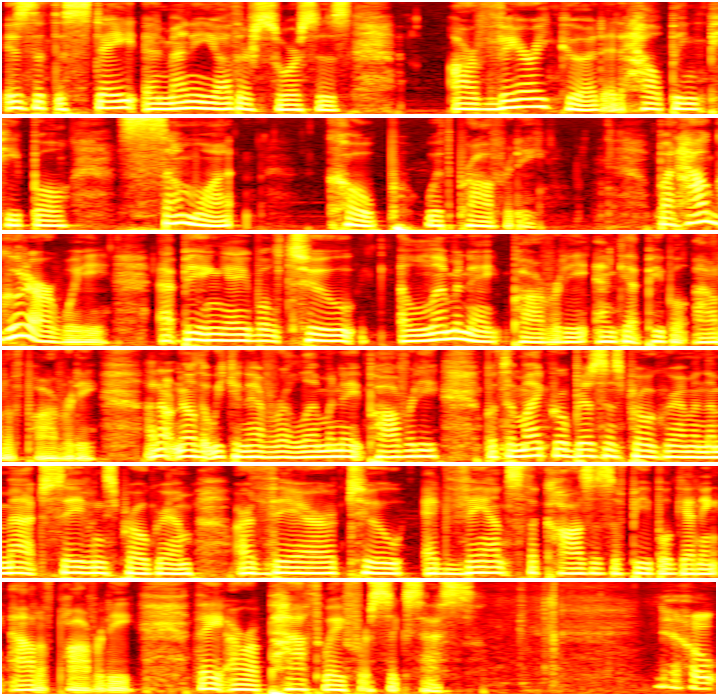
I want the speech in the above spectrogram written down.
is that the state and many other sources are very good at helping people somewhat cope with poverty. But how good are we at being able to eliminate poverty and get people out of poverty? I don't know that we can ever eliminate poverty, but the micro business program and the match savings program are there to advance the causes of people getting out of poverty. They are a pathway for success. Now,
